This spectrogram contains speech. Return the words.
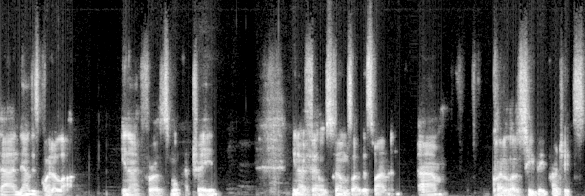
uh, now there's quite a lot, you know, for a small country you know, films, films like this one, and um, quite a lot of TV projects.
